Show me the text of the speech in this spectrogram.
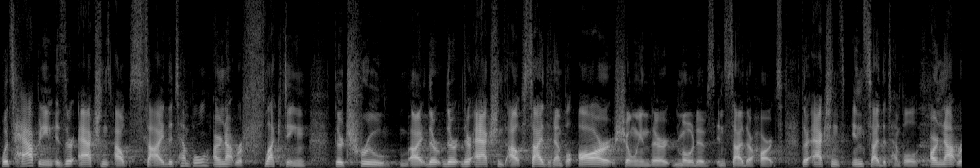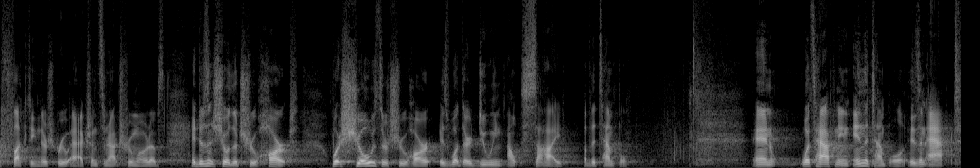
what's happening is their actions outside the temple are not reflecting their true, uh, their, their, their actions outside the temple are showing their motives inside their hearts. Their actions inside the temple are not reflecting their true actions, they're not true motives. It doesn't show their true heart. What shows their true heart is what they're doing outside of the temple. And what's happening in the temple is an act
